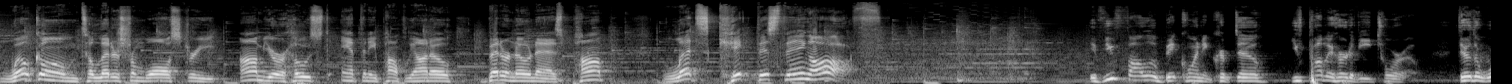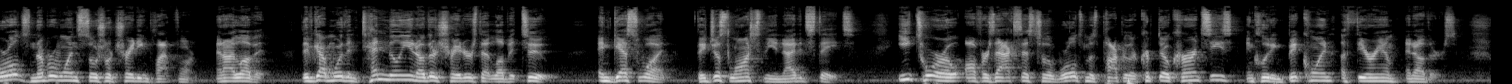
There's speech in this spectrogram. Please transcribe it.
Welcome to Letters from Wall Street. I'm your host, Anthony Pompliano, better known as Pomp. Let's kick this thing off. If you follow Bitcoin and crypto, you've probably heard of eToro. They're the world's number one social trading platform, and I love it. They've got more than 10 million other traders that love it too. And guess what? They just launched in the United States eToro offers access to the world's most popular cryptocurrencies, including Bitcoin, Ethereum, and others.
